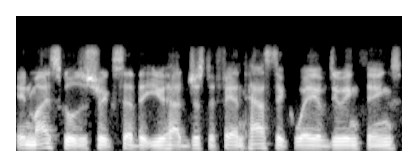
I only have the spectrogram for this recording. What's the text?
in my school district, said that you had just a fantastic way of doing things,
